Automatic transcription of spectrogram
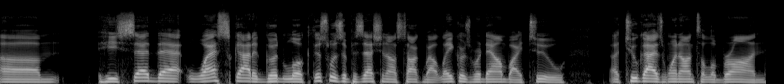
um, he said that Wes got a good look. This was a possession I was talking about. Lakers were down by two. Uh, two guys went on to LeBron.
